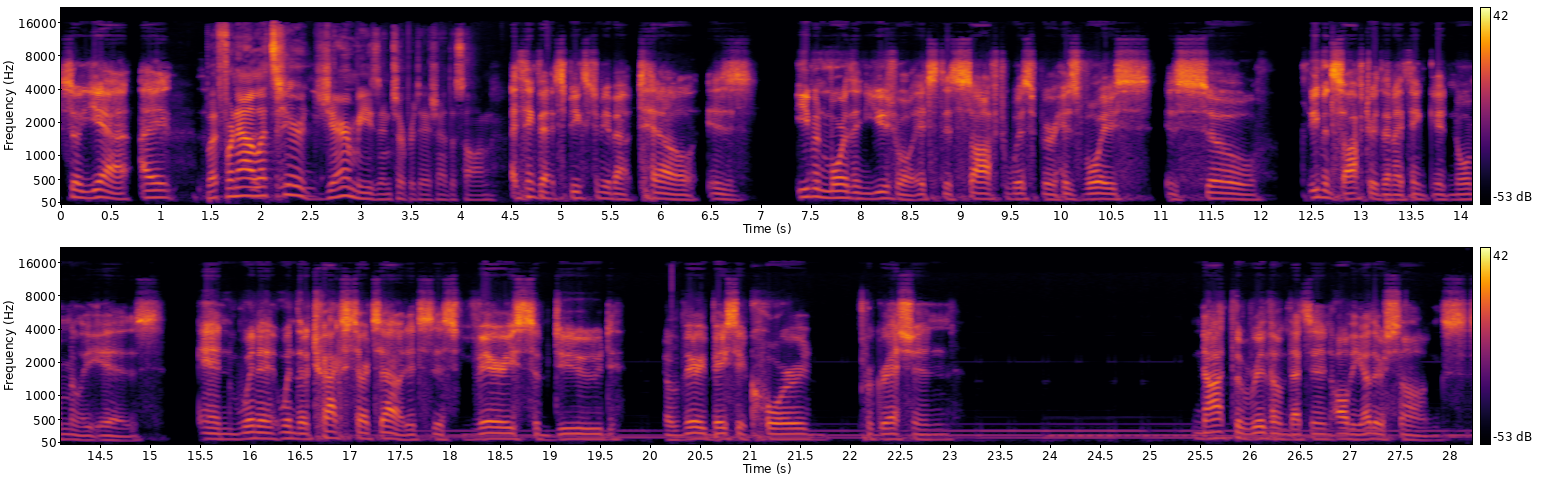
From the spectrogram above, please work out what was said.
So yeah, I But for now, let's hear Jeremy's interpretation of the song. I think that speaks to me about Tell is even more than usual. It's this soft whisper. His voice is so even softer than I think it normally is. And when it when the track starts out, it's this very subdued, you know, very basic chord progression. Not the rhythm that's in all the other songs.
